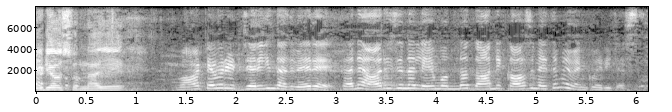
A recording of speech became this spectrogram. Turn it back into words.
వీడియోస్ ఉన్నాయి. వాట్ ఎవర్ ఇట్ జరిగింది అది వేరే కానీ ఆరిజినల్ ఏముందో దాన్ని కాజునైతే మేము ఎంక్వైరీ చేస్తాం.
